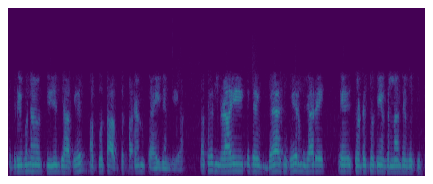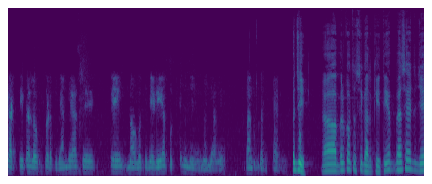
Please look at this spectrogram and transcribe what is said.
ਤਕਰੀਬਨ ਸੀਜ਼ਨ ਜਾ ਕੇ ਆਪੋ ਤਾਕਤ ਸਾਰਿਆਂ ਨੂੰ ਚਾਹੀ ਜਾਂਦੀ ਆ। ਤਾਂ ਫਿਰ ਲੜਾਈ ਕਿਤੇ ਬਹਿਸ ਫੇਰ ਮੁਜ਼ਾਰੇ ਇਹ ਛੋਟੇ ਛੋਟੀਆਂ ਗੱਲਾਂ ਦੇ ਵਿੱਚ ਝਟਕੀ ਤਾਂ ਲੋਕ ਭੜਕ ਜਾਂਦੇ ਆ ਤੇ ਇਹ ਨੌਬਤ ਜਿਹੜੀ ਆ ਪੁੱਠੇ ਨੂੰ ਨਹੀਂ ਜਾਵੇ ਸਾਨੂੰ ਕਰਦਾ ਜੀ ਬਿਲਕੁਲ ਤੁਸੀਂ ਗੱਲ ਕੀਤੀ ਹੈ ਵੈਸੇ ਜੇ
